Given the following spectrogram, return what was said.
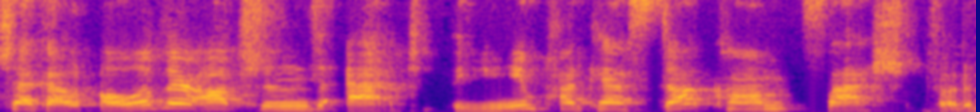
Check out all of their options at theunionpodcast.com slash photo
